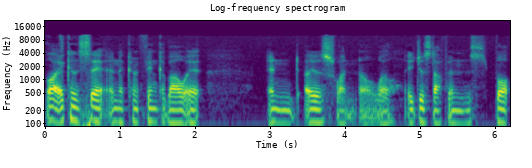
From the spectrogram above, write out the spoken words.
Like I can sit and I can think about it, and I just went, oh well, it just happens. But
